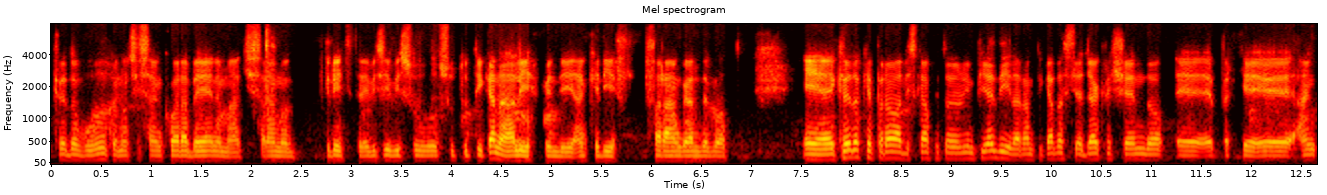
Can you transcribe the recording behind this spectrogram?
credo ovunque, non si sa ancora bene, ma ci saranno diritti televisivi su, su tutti i canali, quindi anche lì farà un grande botto. E credo che però a discapito delle Olimpiadi l'arrampicata stia già crescendo eh, perché an-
